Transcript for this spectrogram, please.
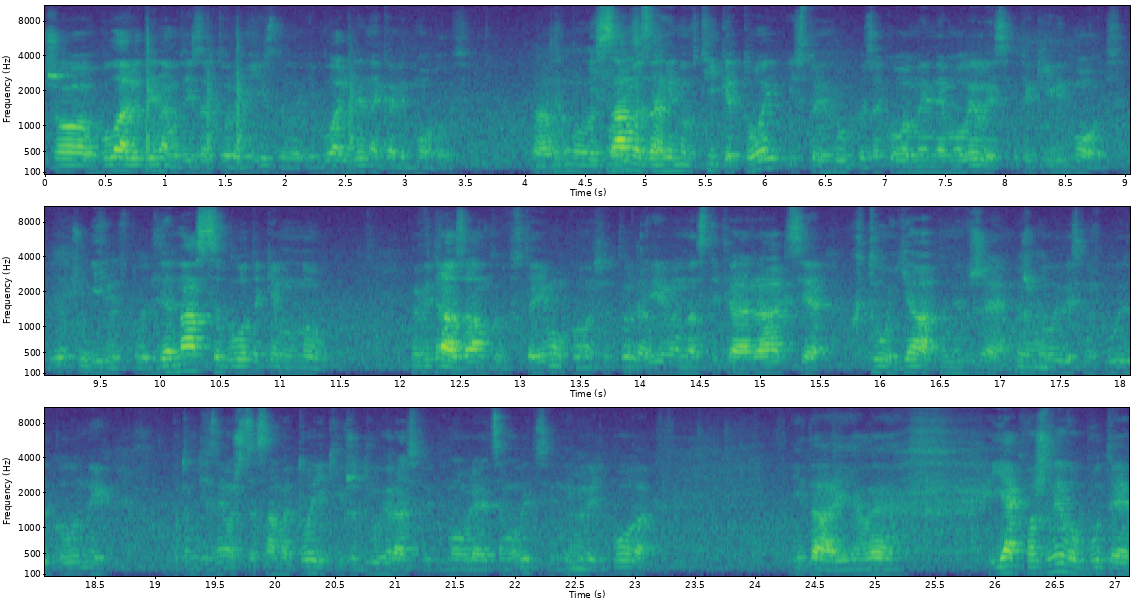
Що була людина, ми тоді з Артуром їздили, і була людина, яка відмовилась. Ага. І саме загинув тільки той із тої групи, за кого ми не молились, і такий відмовився. Я чув І цю історію. Для нас це було таким, ну, ми відразу зранку встаємо, повністю і у нас така реакція, хто, як, ну невже, ми ж молились, ми ж були коло них. Потім дізнаємося, що це саме той, який вже другий раз відмовляється молитися, він не вірить Бога. І да, і, але як важливо бути,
